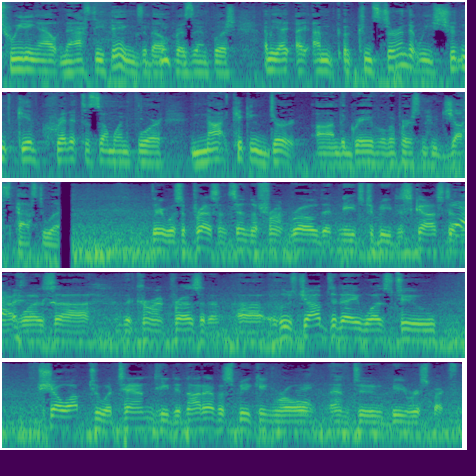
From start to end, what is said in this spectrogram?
tweeting out nasty things about President Bush. I mean, I, am concerned that we shouldn't give credit to someone for not kicking dirt on the grave of a person who just passed away. There was a presence in the front row that needs to be discussed, and yeah. that was uh, the current president, uh, whose job today was to show up to attend. He did not have a speaking role right. and to be respectful.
